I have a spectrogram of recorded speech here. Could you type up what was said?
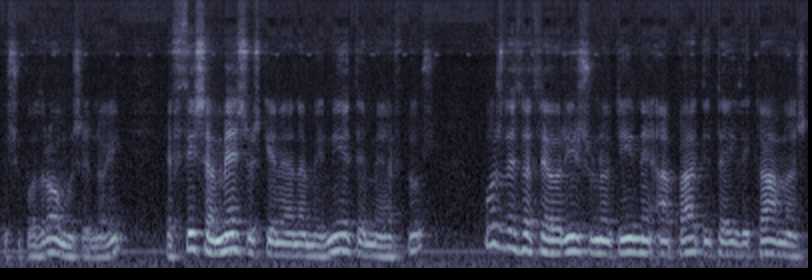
στους υποδρόμους εννοεί, ευθύς αμέσως και να αναμειγνύεται με αυτούς, πώς δεν θα θεωρήσουν ότι είναι απάτητα οι δικά μας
